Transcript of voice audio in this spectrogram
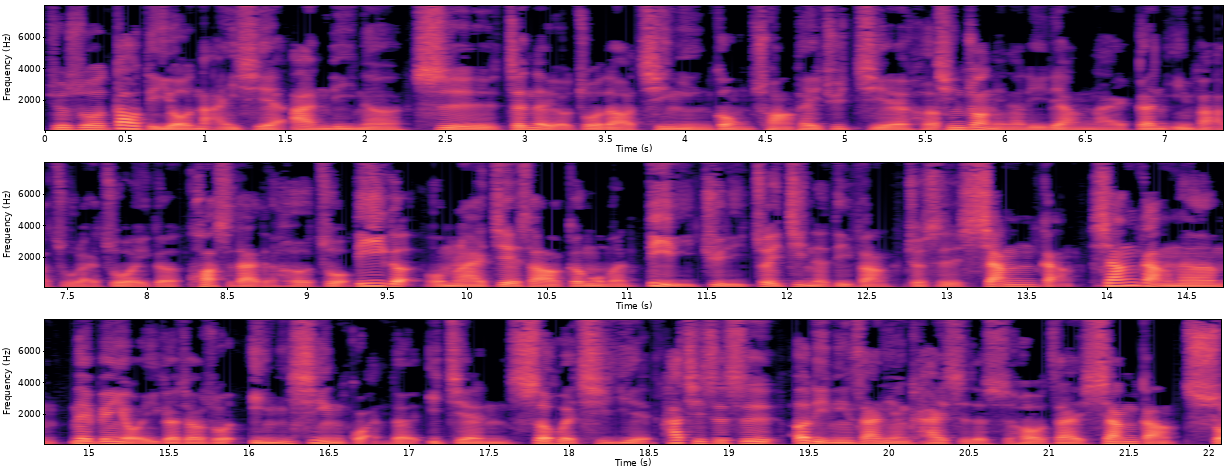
就是说到底有哪一些案例呢是真的有做到轻盈共创，可以去结合青壮年的力量来跟银发族来做一个跨世代的合作。第一个，我们来介绍跟我们地理距离最近的地方，就是香港。香港呢那边有一个叫做银杏馆的一间社会企业，它其实是二零零三年开始的时候，在香港首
